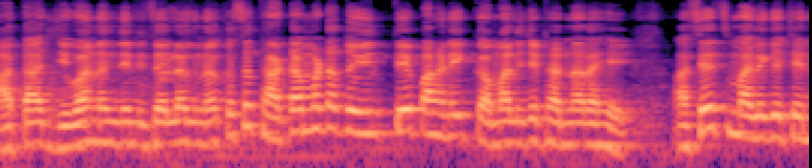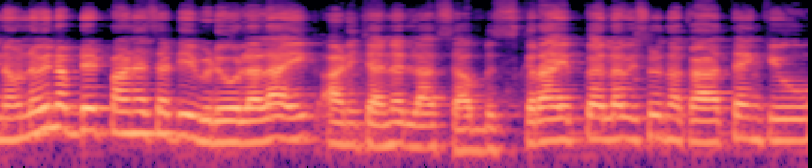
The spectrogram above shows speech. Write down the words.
आता जीवा नंदिनीचं लग्न कसं थाटामाटात होईल ते पाहणे कमालीचे ठरणार आहे. असेच मालिकेचे नवनवीन अपडेट पाहण्यासाठी व्हिडिओला लाईक आणि चॅनलला सबस्क्राईब करायला विसरू नका. थँक्यू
